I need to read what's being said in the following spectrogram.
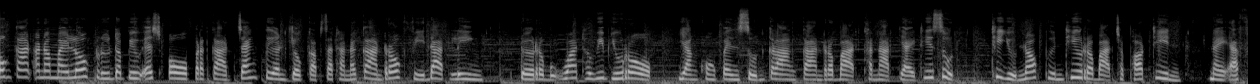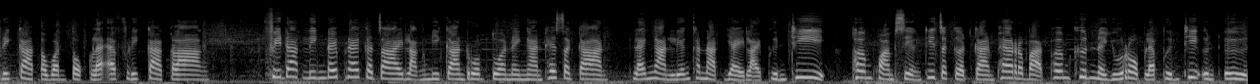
องค์การอนามัยโลกหรือ WHO ประกาศแจ้งเตือนเกี่ยวกับสถานการณ์โรคฝีดาดลิง โดยระบุว่าทวีปยุโรปยังคงเป็นศูนย์กลางการระบาดขนาดใหญ่ที่สุด ที่อยู่นอกพื้นที่ระบาดเฉพาะถิ่น ในแอฟริกาตะวันตกและแอฟริกากลางฝีดาดลิงได้แพร่กระจายหลังมีการรวมตัวในงานเทศกาลและงานเลี้ยงขนาดใหญ่หลายพื้นที่ เพิ่มความเสี่ยงที่จะเกิดการแพร่ระบาดเพิ่มขึ้นในยุโรปและพื้นที่อื่น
